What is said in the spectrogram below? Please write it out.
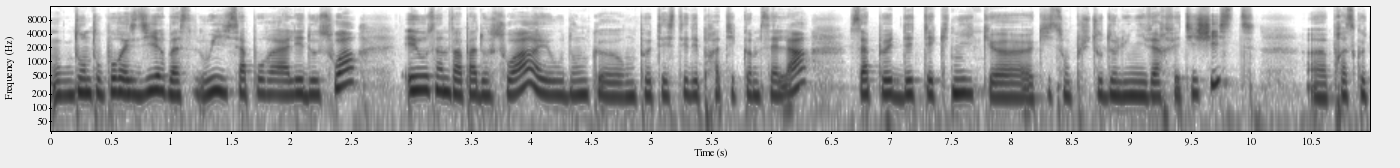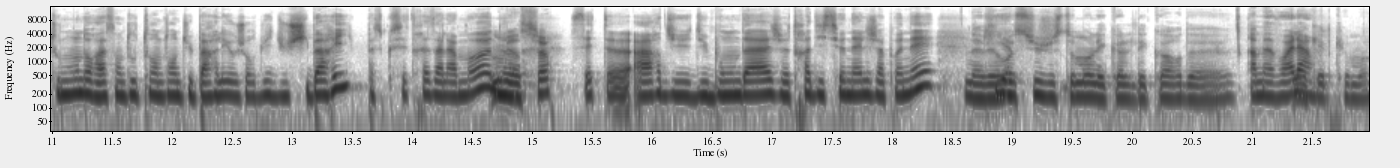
dont on pourrait se dire, bah, oui, ça pourrait aller de soi, et où ça ne va pas de soi, et où donc on peut tester des pratiques comme celle-là. Ça peut être des techniques qui sont plutôt de l'univers fétichiste. Euh, presque tout le monde aura sans doute entendu parler aujourd'hui du shibari, parce que c'est très à la mode. Bien sûr. Cet euh, art du, bondage traditionnel japonais. On avait reçu justement l'école des cordes euh, ah ben voilà. il y a quelques mois.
